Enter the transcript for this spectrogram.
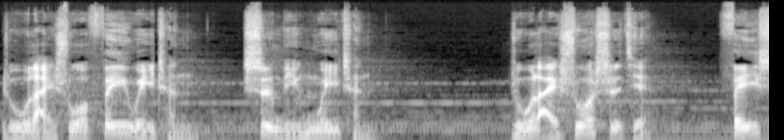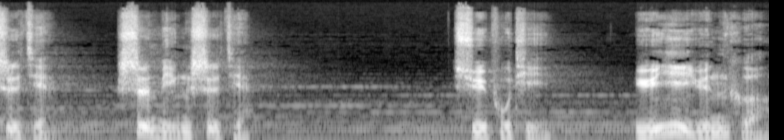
如来说非微尘，是名微尘。如来说世界，非世界，是名世界。须菩提。于意云何？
